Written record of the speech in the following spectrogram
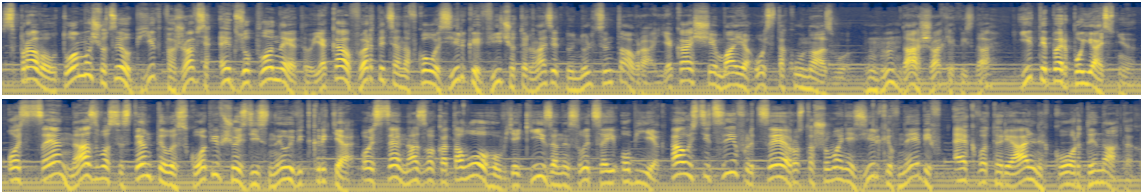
Справа у тому, що цей об'єкт вважався екзопланетою, яка вертиться навколо зірки V1400 Центавра, яка ще має ось таку назву. Угу, да, жах якийсь, да? І тепер пояснюю: ось це назва систем телескопів, що здійснили відкриття. Ось це назва каталогу, в який занесли цей об'єкт. А ось ці цифри це розташування зірки в небі в екваторіальних координатах.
